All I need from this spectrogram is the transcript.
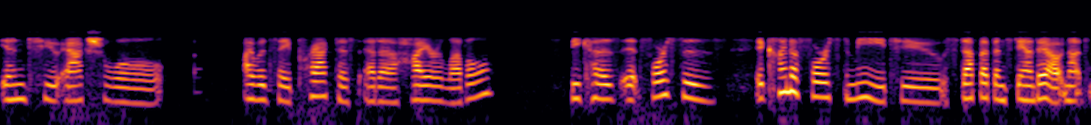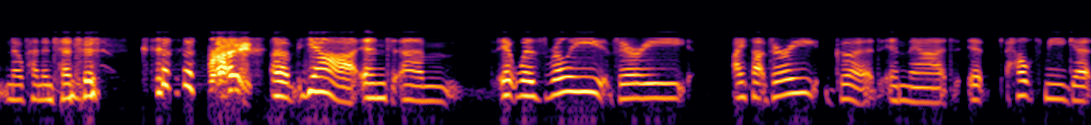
into actual, I would say, practice at a higher level. Because it forces, it kind of forced me to step up and stand out. Not, no pun intended. right. Um, yeah, and um, it was really very I thought very good in that it helped me get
